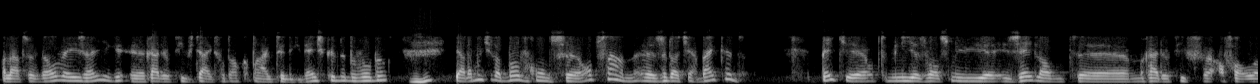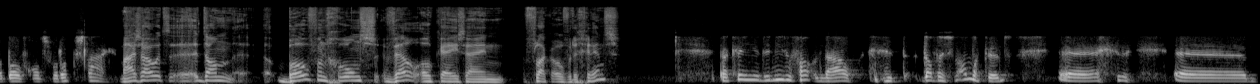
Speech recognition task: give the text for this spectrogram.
maar laten we wel wezen, uh, radioactiviteit wordt ook gebruikt in de geneeskunde bijvoorbeeld. Mm -hmm. Ja, dan moet je dat bovengronds uh, opslaan, zodat je erbij kunt. Beetje op de manier zoals nu in Zeeland radioactief afval bovengronds wordt opgeslagen. Maar zou het dan bovengronds wel oké okay zijn vlak over de grens? Dan kun je in ieder geval. Nou, dat is een ander punt.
